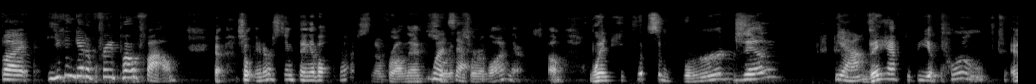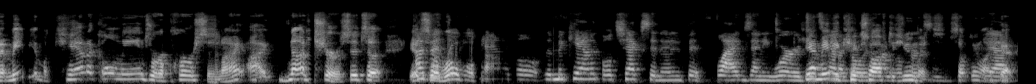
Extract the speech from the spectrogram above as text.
but you can get a free profile." Yeah. So interesting thing about Match Sniffer on that sort What's of, that? sort of line there. Um, when you put some words in, Yeah. they have to be approved, and it may be a mechanical means or a person. I I'm not sure. So it's a it's I a bet the robot. mechanical, the mechanical checks it, and if it flags any words, Yeah, maybe it kicks off to humans, person. something like Yeah. that.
